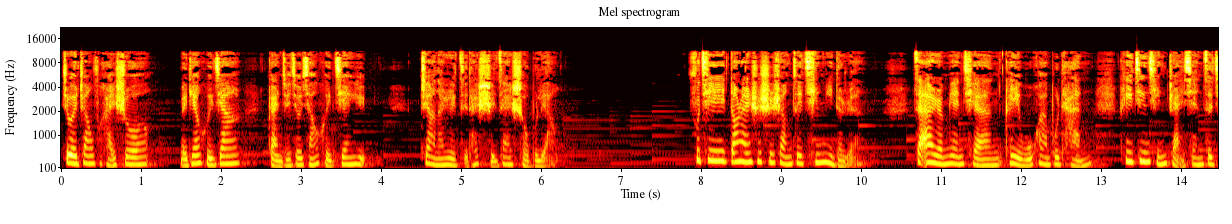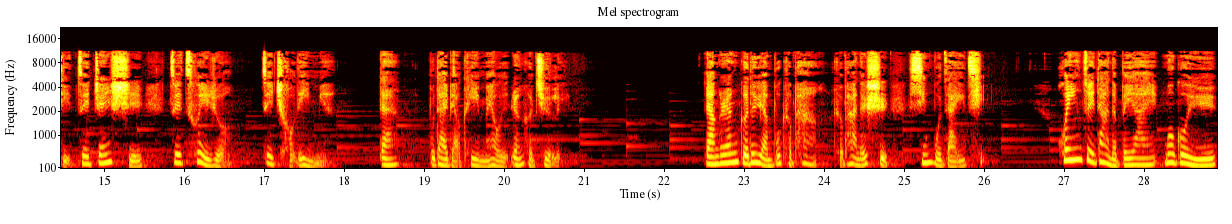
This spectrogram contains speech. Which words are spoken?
这位丈夫还说，每天回家感觉就像回监狱，这样的日子他实在受不了。夫妻当然是世上最亲密的人。在爱人面前可以无话不谈，可以尽情展现自己最真实、最脆弱、最丑的一面，但不代表可以没有任何距离。两个人隔得远不可怕，可怕的是心不在一起。婚姻最大的悲哀，莫过于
